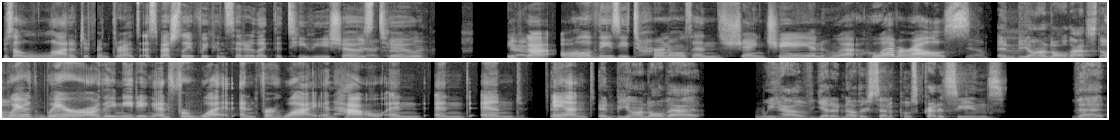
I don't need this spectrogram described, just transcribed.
there's a lot of different threads, especially if we consider like the TV shows Yeah, too. exactly. You've Yeah. got all of these Eternals and Shang-Chi and whoe- whoever else. Yeah, and beyond all that stuff, Where where are they meeting and for what and for why and how and and and and, and beyond all that, we have yet another set of post-credit scenes that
